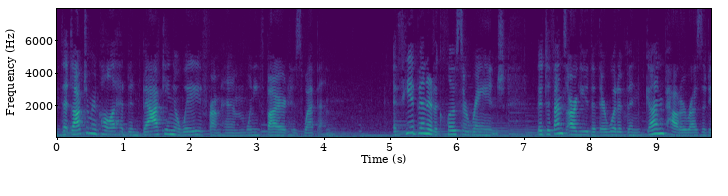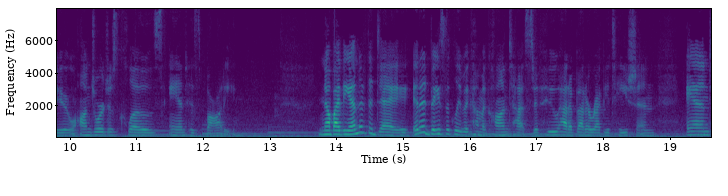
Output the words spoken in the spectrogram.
that Dr. McCullough had been backing away from him when he fired his weapon. If he had been at a closer range, the defense argued that there would have been gunpowder residue on George's clothes and his body. Now, by the end of the day, it had basically become a contest of who had a better reputation. And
